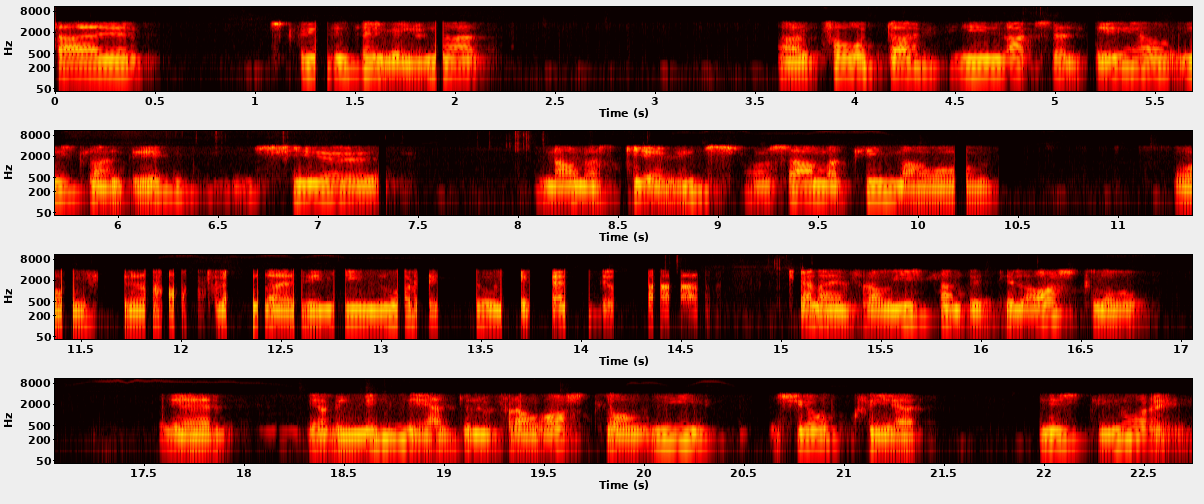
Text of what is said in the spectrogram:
það er skrifin tilvílun að að kvótar í lagseldi á Íslandi séu nánast gefins á sama tíma og, og fyrir að hafa verðaði í Noreg og ég bendi á það að kjælaðin frá Íslandi til Oslo er jafnvel minni heldur en frá Oslo í sjókvíjar nýst í Noreg.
